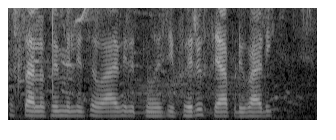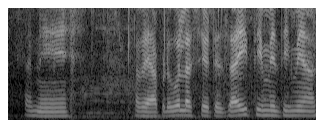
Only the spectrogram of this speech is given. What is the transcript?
તો ચાલો ફેમિલી જો આવી રીતનું હજી ભર્યું છે આપણી વાડી. અને હવે આપણે ઓલા શેઠે જાય ધીમે ધીમે. આજ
